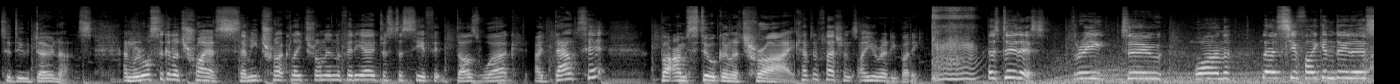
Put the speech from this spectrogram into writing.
to do donuts. And we're also going to try a semi-truck later on in the video just to see if it does work. I doubt it, but I'm still gonna try. Captain Flatulence, are you ready, buddy? Let's do this! Three, two, one, let's see if I can do this!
